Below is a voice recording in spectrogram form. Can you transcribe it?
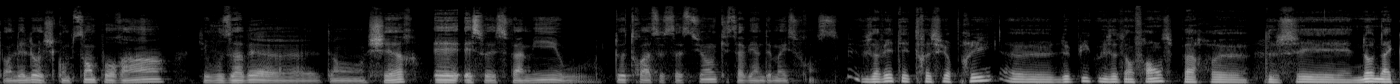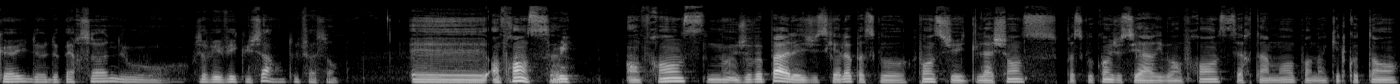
qu'on les loge, comme 100 pour un, que vous avez euh, dans Cher, et SOS Famille ou d'autres associations qui ça vient d'Emmaüs France. Vous avez été très surpris euh, depuis que vous êtes en France par euh, de ces non-accueils de, de personnes ou vous avez vécu ça en toute façon? Et en France? Oui. En France, je veux pas aller jusqu'à là parce que je pense que j'ai eu de la chance parce que quand je suis arrivé en France, certainement pendant quelque temps,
